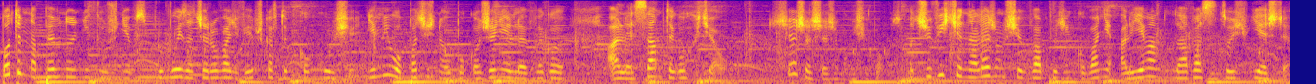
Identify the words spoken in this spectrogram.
Potem na pewno nikt już nie spróbuje zaczarować wieprzka w tym konkursie. Niemiło patrzeć na upokorzenie lewego, ale sam tego chciał. Cieszę się, że mogę się pomóc. Oczywiście należą się wam podziękowania, ale ja mam dla was coś jeszcze.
